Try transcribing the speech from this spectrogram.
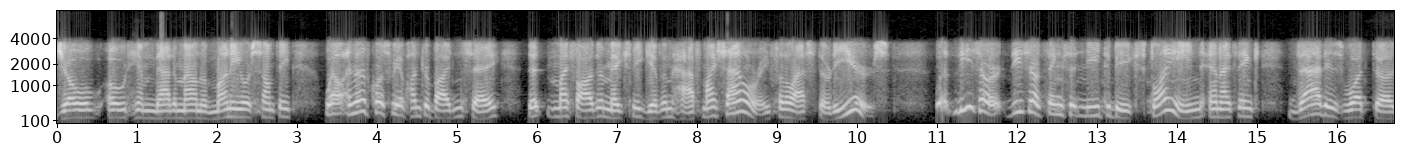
Joe owed him that amount of money or something. Well, and then of course we have Hunter Biden say that my father makes me give him half my salary for the last 30 years. Well, these are these are things that need to be explained, and I think that is what uh,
